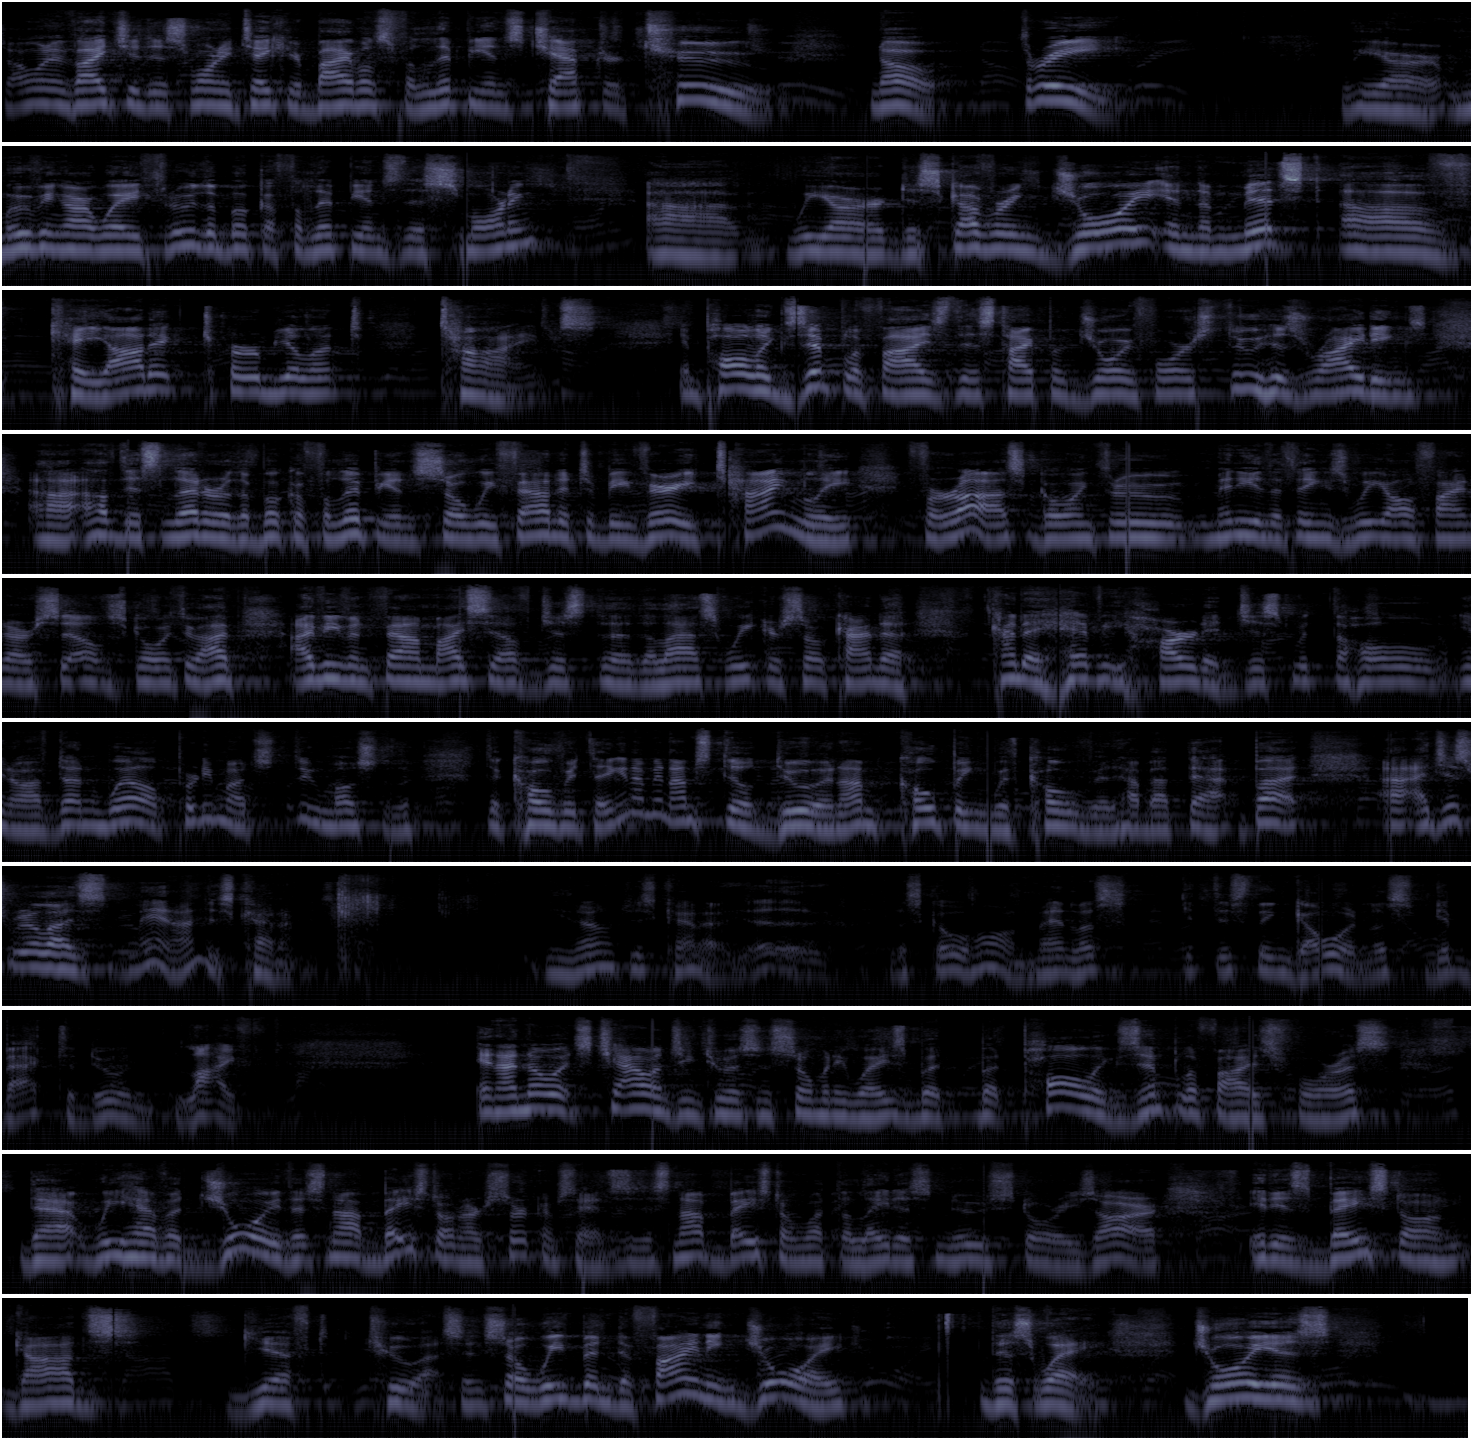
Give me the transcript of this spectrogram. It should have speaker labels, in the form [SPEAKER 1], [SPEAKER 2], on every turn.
[SPEAKER 1] So I want to invite you this morning to take your Bibles, Philippians chapter 2. No, 3. We are moving our way through the book of Philippians this morning. Uh, we are discovering joy in the midst of chaotic, turbulent times. And Paul exemplifies this type of joy for us through his writings uh, of this letter of the book of Philippians. So we found it to be very timely for us going through many of the things we all find ourselves going through. I've, I've even found myself just the, the last week or so kind of kind of heavy hearted just with the whole, you know, I've done well pretty much through most of the, the COVID thing. And I mean, I'm still doing, I'm coping with COVID. How about that? But uh, I just realized, man, I'm just kind of you know, just kind of, let's go on, man. Let's get this thing going. Let's get back to doing life. And I know it's challenging to us in so many ways, but, but Paul exemplifies for us that we have a joy that's not based on our circumstances. It's not based on what the latest news stories are. It is based on God's gift to us. And so we've been defining joy this way. Joy is,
